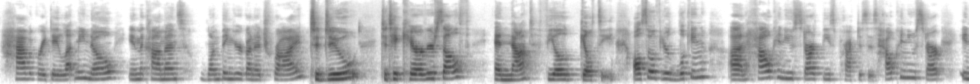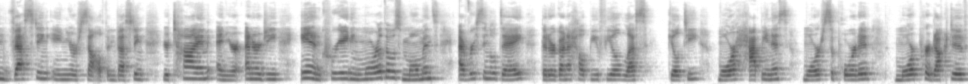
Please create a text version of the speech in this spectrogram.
Have a great day. Let me know in the comments one thing you're gonna try to do to take care of yourself and not feel guilty. Also, if you're looking on how can you start these practices? How can you start investing in yourself, investing your time and your energy in creating more of those moments every single day that are going to help you feel less guilty, more happiness, more supported, more productive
